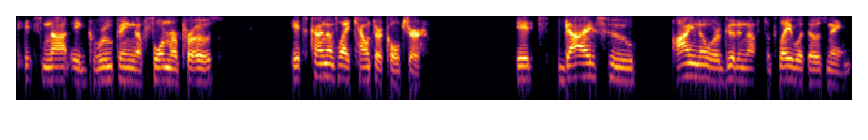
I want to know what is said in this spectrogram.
It's not a grouping of former pros. It's kind of like counterculture. It's guys who I know are good enough to play with those names.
